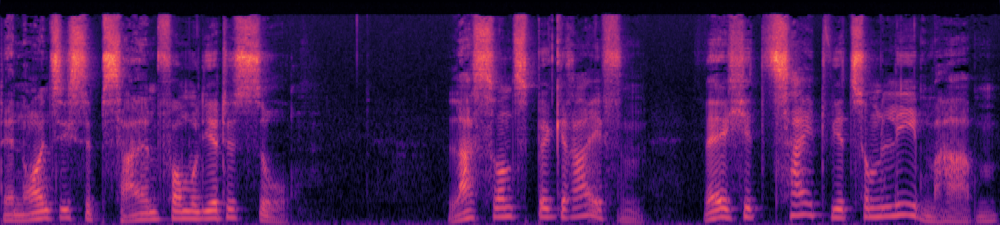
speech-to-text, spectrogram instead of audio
Der 90. Psalm formuliert es so: Lass uns begreifen, welche Zeit wir zum Leben haben,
